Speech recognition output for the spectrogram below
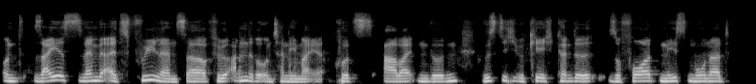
und sei es, wenn wir als Freelancer für andere Unternehmer kurz arbeiten würden, wüsste ich, okay, ich könnte sofort nächsten Monat,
